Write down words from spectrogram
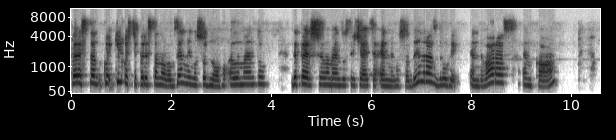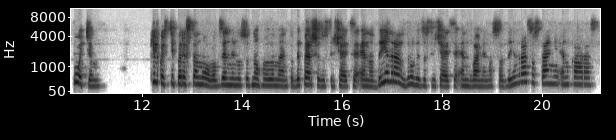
перестан... кількості перестановок з n-1 елементу, де перший елемент зустрічається n-1 раз, другий n2 раз, nk. Потім кількості перестановок з n-1 елементу, де перший зустрічається n1 раз, другий зустрічається n2-1 раз, останній nk раз.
